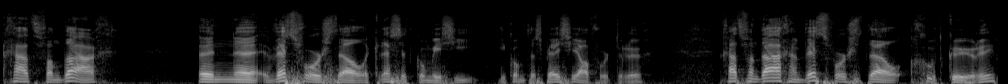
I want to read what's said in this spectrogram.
gaat vandaag een uh, wetsvoorstel, de Knesset-commissie, die komt er speciaal voor terug, gaat vandaag een wetsvoorstel goedkeuren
